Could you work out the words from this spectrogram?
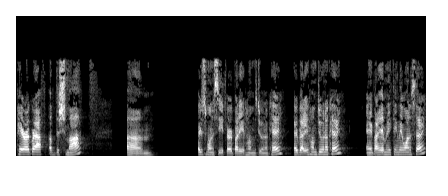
paragraph of the Shema. Um, I just want to see if everybody at home is doing okay. Everybody at home doing okay? Anybody have anything they want to say?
